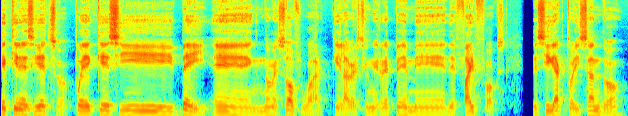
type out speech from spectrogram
¿Qué quiere decir esto? Pues que si veis en Nome Software que la versión RPM de Firefox se sigue actualizando,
